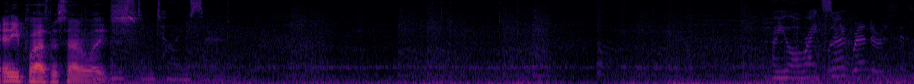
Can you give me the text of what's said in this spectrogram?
Any plasma satellites. wasting time, sir. Are you all right, sir? Render assistance?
